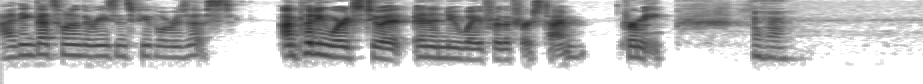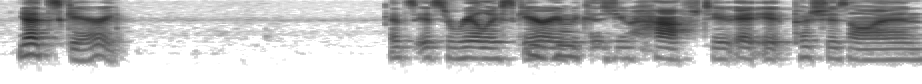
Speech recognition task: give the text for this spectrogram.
I think that's one of the reasons people resist. I'm putting words to it in a new way for the first time for me. Mm-hmm. Yeah, it's scary. It's it's really scary mm-hmm. because you have to. It, it pushes on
